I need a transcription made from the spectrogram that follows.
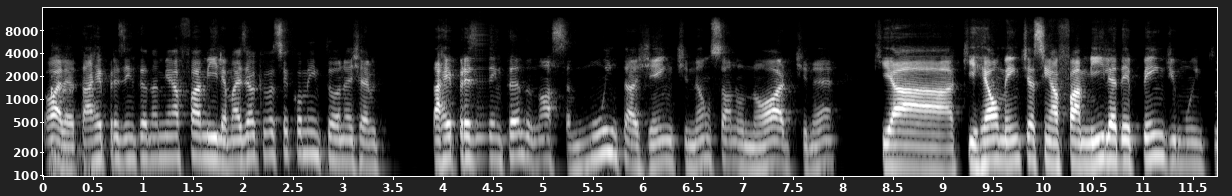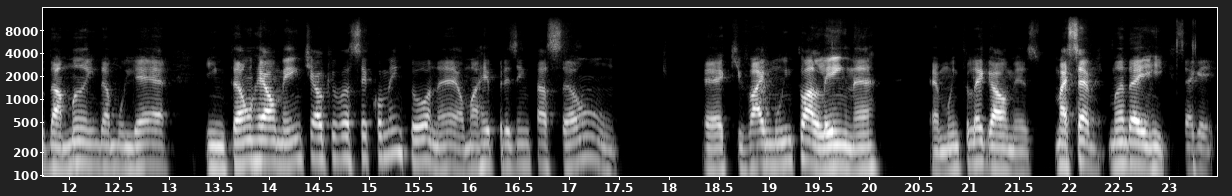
olha, tá representando a minha família, mas é o que você comentou, né, Jeremy? Tá representando, nossa, muita gente, não só no norte, né? que a que realmente assim a família depende muito da mãe, da mulher. Então realmente é o que você comentou, né? É uma representação é, que vai muito além, né? É muito legal mesmo. Mas manda aí, Henrique, segue aí.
